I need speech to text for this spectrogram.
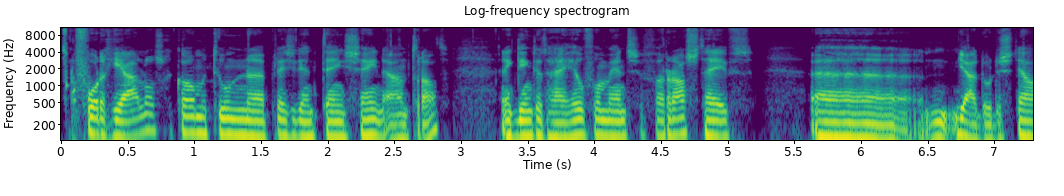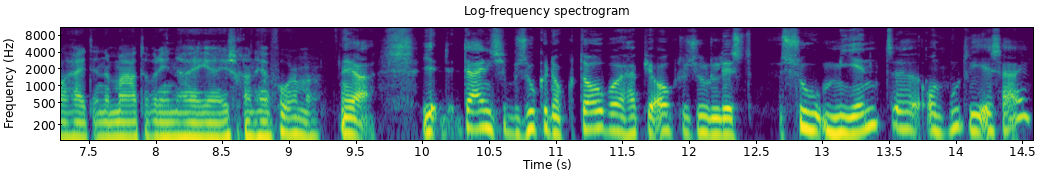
vorig jaar losgekomen... toen eh, president Thein Sein aantrad. En ik denk dat hij heel veel mensen verrast heeft... ja, door de snelheid en de mate waarin hij is gaan hervormen. Ja. Tijdens je bezoek in oktober heb je ook de journalist Sue Mient ontmoet. Wie is hij?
